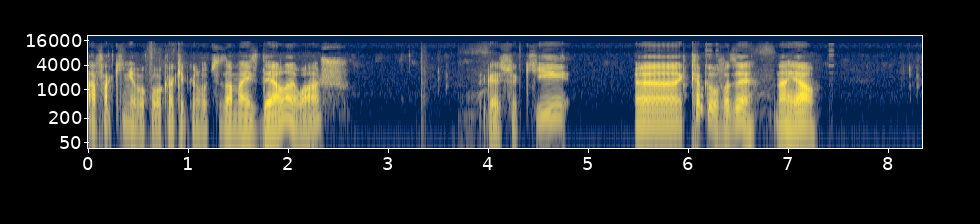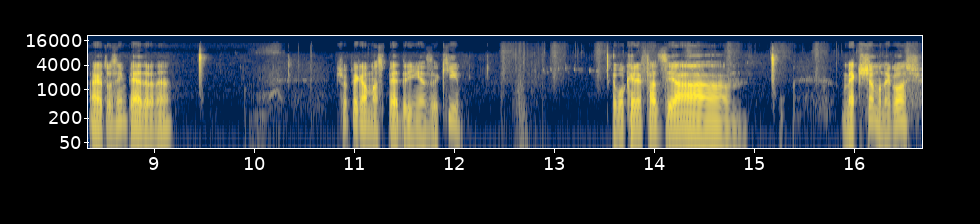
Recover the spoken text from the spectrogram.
a faquinha, vou colocar aqui porque eu não vou precisar mais dela, eu acho. Pegar isso aqui. Uh, sabe o que eu vou fazer? Na real. Ah, eu tô sem pedra, né? Deixa eu pegar umas pedrinhas aqui. Eu vou querer fazer a... Como é que chama o negócio?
